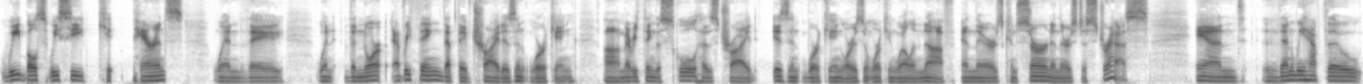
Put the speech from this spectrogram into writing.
we both we see ki- parents when they when the nor everything that they've tried isn't working, um, everything the school has tried isn't working or isn't working well enough, and there's concern and there's distress, and then we have to,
